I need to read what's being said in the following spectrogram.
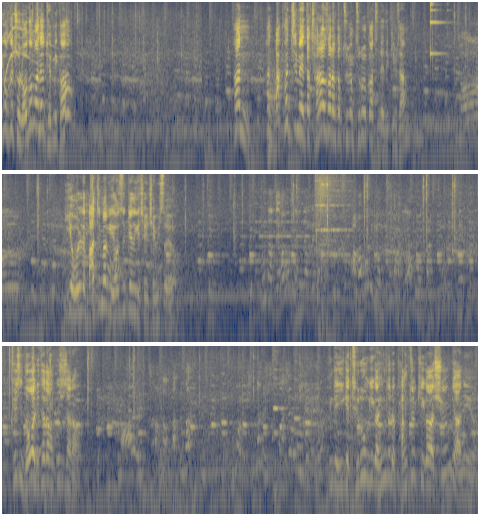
이거 그저 러너만 해도 됩니까? 한, 한 막판쯤에 딱 잘하는 사람 딱 두 명 들어올 것 같은데 느낌상 저 이게 원래 마지막에 연승 깨는 게 제일 재밌어요 대신 너가 리타 당하면 끝이잖아. 근데 이게 들어오기가 힘들어요. 방 뚫기가 쉬운 게 아니에요.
